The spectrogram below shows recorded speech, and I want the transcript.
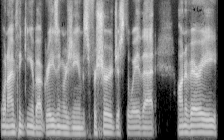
when I'm thinking about grazing regimes, for sure, just the way that on a very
